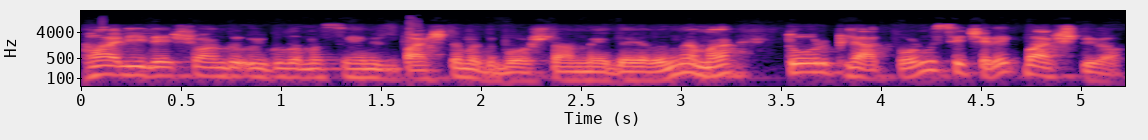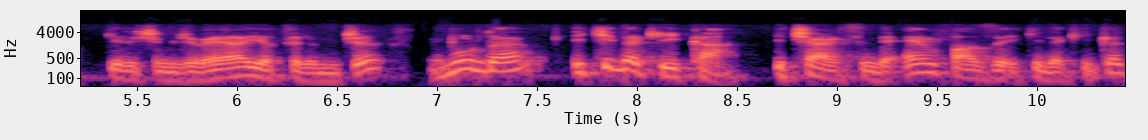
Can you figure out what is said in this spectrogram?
Haliyle şu anda uygulaması henüz başlamadı borçlanmaya dayalının ama doğru platformu seçerek başlıyor girişimci veya yatırımcı. Burada iki dakika içerisinde en fazla iki dakika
